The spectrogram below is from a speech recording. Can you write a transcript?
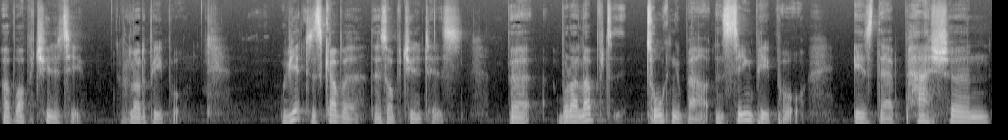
of opportunity for a lot of people. We've yet to discover those opportunities, but what I loved talking about and seeing people is their passion,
